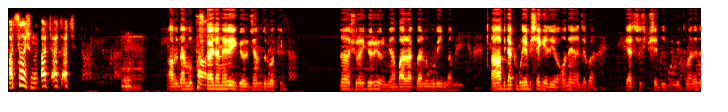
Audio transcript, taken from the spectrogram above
Açsana şunu. Aç aç aç. İyi. Abi ben bu puşkayla nereyi göreceğim dur bakayım. Ha şurayı görüyorum ya barraklarını vurayım ben bunu. Aa bir dakika buraya bir şey geliyor. O ne acaba? Gerçi hiçbir şey değildir büyük ihtimalle de.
